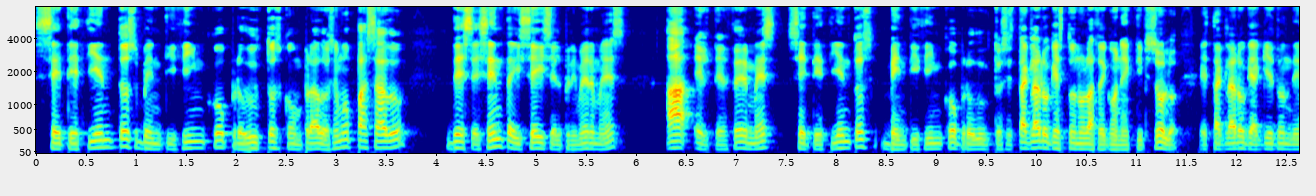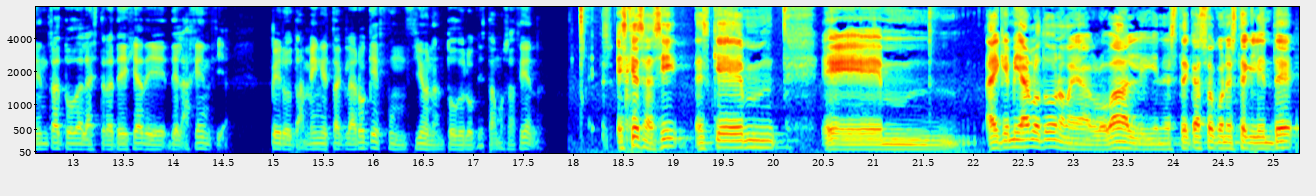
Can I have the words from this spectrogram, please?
725 productos comprados. Hemos pasado de 66 el primer mes a el tercer mes 725 productos. Está claro que esto no lo hace Connective solo. Está claro que aquí es donde entra toda la estrategia de, la agencia. Pero también está claro que funciona todo lo que estamos haciendo. Es que es así, es que mm, em, hay que mirarlo todo de una manera global y en este caso con este cliente,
